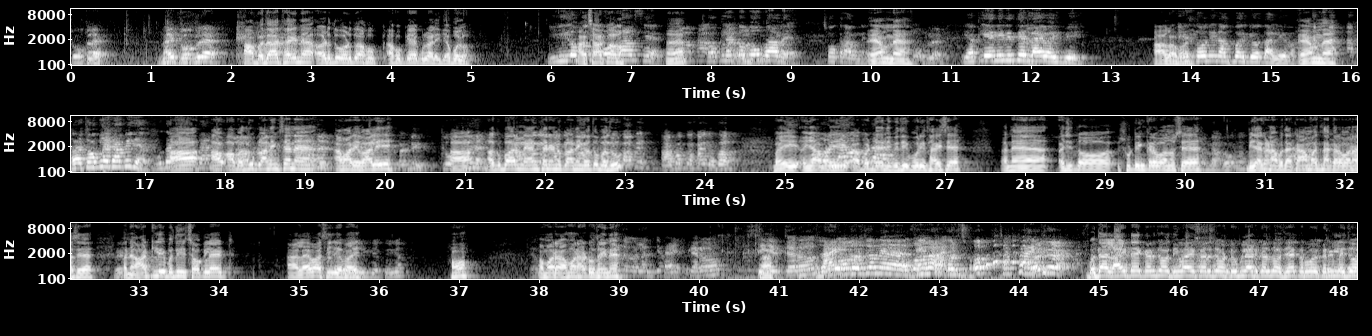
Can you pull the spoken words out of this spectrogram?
ચોકલેટ. નહીં ચોકલેટ. આ બધા થઈને અડધું અડધું આખું આખું કેક ઉલાડી ગયા. બોલો. આ બહુ હે? ચોકલેટ તો બહુ ભાવે છોકરાઓને. એમ ને. એટલે એની રીતે જ લાવ્યા બે. હાલો ભાઈ. એન્થોની અકબર ગયો તા લેવા. એમ ને? હવે ચોકલેટ આપી દે. આ આ બધું પ્લાનિંગ છે ને અમારી વાલી. આ અકબર ને એન્થનીનું પ્લાનિંગ હતું બધું. ભાઈ અહીંયા આપણી આ બર્થડેની વિધિ પૂરી થાય છે. અને હજી તો શૂટિંગ કરવાનું છે. બીજા ઘણા બધા કામ આજના કરવાના છે. અને આટલી બધી ચોકલેટ આ લાવ્યા છીએ ભાઈ. હો? અમારા અમારા હાટું થઈને. કરો. શેર કરો. લાઈટ કરજો ને દીવા કરજો. સબસ્ક્રાઇબ બધા લાઈટ એ કરજો દિવાય કરજો ટ્યુબલાઇટ કરજો જે કરવું એ કરી લેજો.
